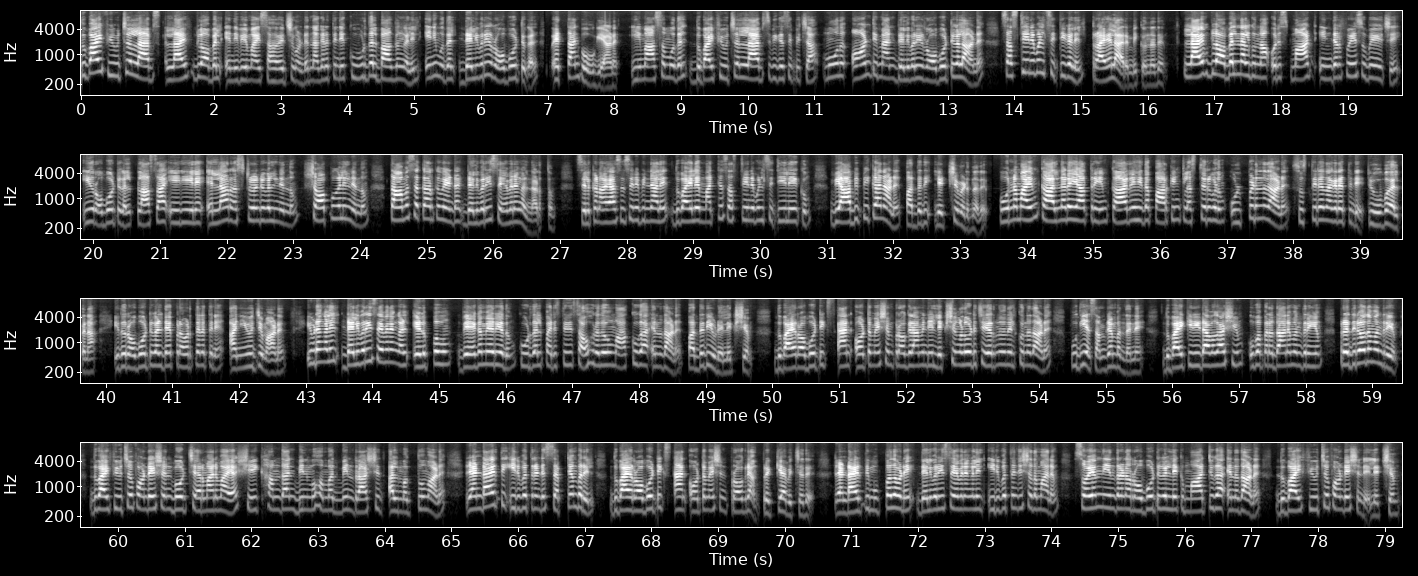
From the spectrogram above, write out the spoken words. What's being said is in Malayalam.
Dubai Future Labs life global എന്നിവയുമായി സഹകരിച്ചുകൊണ്ട് നഗരത്തിന്റെ കൂടുതൽ ഭാഗങ്ങളിൽ ഇനി മുതൽ ഡെലിവറി റോബോട്ടുകൾ എത്താൻ പോവുകയാണ്. ഈ മാസം മുതൽ ദുബായ് ഫ്യൂച്ചർ ലാബ്സ് വികസിപ്പിച്ച മൂന്ന് ഓൺ ഡിമാൻഡ് ഡെലിവറി റോബോട്ടുകളാണ് സസ്റ്റൈനബിൾ സിറ്റികളിൽ ട്രയൽ ആരംഭിക്കുന്നത്. ലൈവ് ഗ്ലോബൽ നൽകുന്ന ഒരു സ്മാർട്ട് ഇന്റർഫേസ് ഉപയോഗിച്ച് ഈ റോബോട്ടുകൾ പ്ലാസ ഏരിയയിലെ എല്ലാ റെസ്റ്റോറന്റുകളിൽ നിന്നും ഷോപ്പുകളിൽ നിന്നും താമസക്കാർക്ക് വേണ്ട ഡെലിവറി സേവനങ്ങൾ നടത്തും. സിലിക്കൺ ഒയാസിസിന് പിന്നാലെ ദുബായിലെ മറ്റ് സസ്റ്റൈനബിൾ സിറ്റിയിലേക്കും വ്യാപിപ്പിക്കാനാണ് പദ്ധതി ലക്ഷ്യമിടുന്നത്. പൂർണമായും കാൽനട യാത്രയും കാർരഹിത പാർക്കിംഗ് ക്ലസ്റ്ററുകളും ഉൾപ്പെടുന്നതാണ് സുസ്ഥിര നഗരത്തിന്റെ രൂപകൽപ്പന. ഇത് റോബോട്ടുകളുടെ പ്രവർത്തനത്തിന് അനുയോജ്യമാണ്. ഇവിടങ്ങളിൽ ഡെലിവറി സേവനങ്ങൾ എളുപ്പവും വേഗമേറിയതും കൂടുതൽ പരിസ്ഥിതി സൗഹൃദവുമാക്കുക എന്നതാണ് പദ്ധതിയുടെ ലക്ഷ്യം. ദുബായ് റോബോട്ടിക്സ് ആൻഡ് ഓട്ടോമേഷൻ പ്രോഗ്രാമിന്റെ ലക്ഷ്യങ്ങളോട് ചേർന്നു നിൽക്കുന്നതാണ് പുതിയ സംരംഭം തന്നെ. ദുബായ് കിരീടാവകാശിയും ഉപപ്രധാനമന്ത്രിയും പ്രതിരോധ മന്ത്രിയും ദുബായ് ഫ്യൂച്ചർ ഫൗണ്ടേഷൻ ബോർഡ് ചെയർമാനുമായ Sheikh Hamdan bin Mohammed bin Rashid Al മക്തൂമാണ് രണ്ടായിരത്തി ഇരുപത്തിരണ്ട് സെപ്റ്റംബറിൽ Dubai robotics and automation program പ്രഖ്യാപിച്ചത്. രണ്ടായിരത്തി മുപ്പതോടെ ഡെലിവറി സേവനങ്ങളിൽ ഇരുപത്തഞ്ച് ശതമാനം സ്വയം നിയന്ത്രണ റോബോട്ടുകളിലേക്ക് മാറ്റുക എന്നതാണ് ദുബായ് ഫ്യൂച്ചർ ഫൗണ്ടേഷന്റെ ലക്ഷ്യം.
